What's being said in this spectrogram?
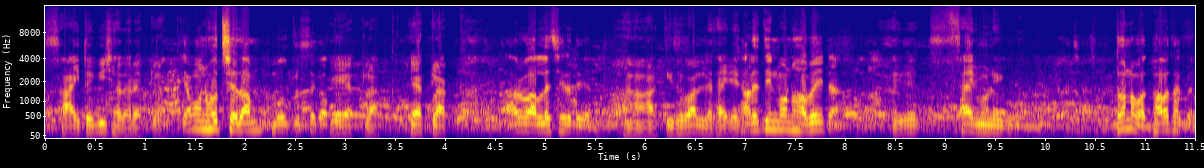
সাই তো বিশ হাজার এক লাখ। কেমন হচ্ছে দাম? বলতেছে কত এক লাখ। এক লাখ। আর বাড়লে ছেড়ে দিবেন। হ্যাঁ আর কিছু সাইডে সাড়ে তিন মন হবে এটা? সাইড মনে হইব। ধন্যবাদ ভালো থাকবেন।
